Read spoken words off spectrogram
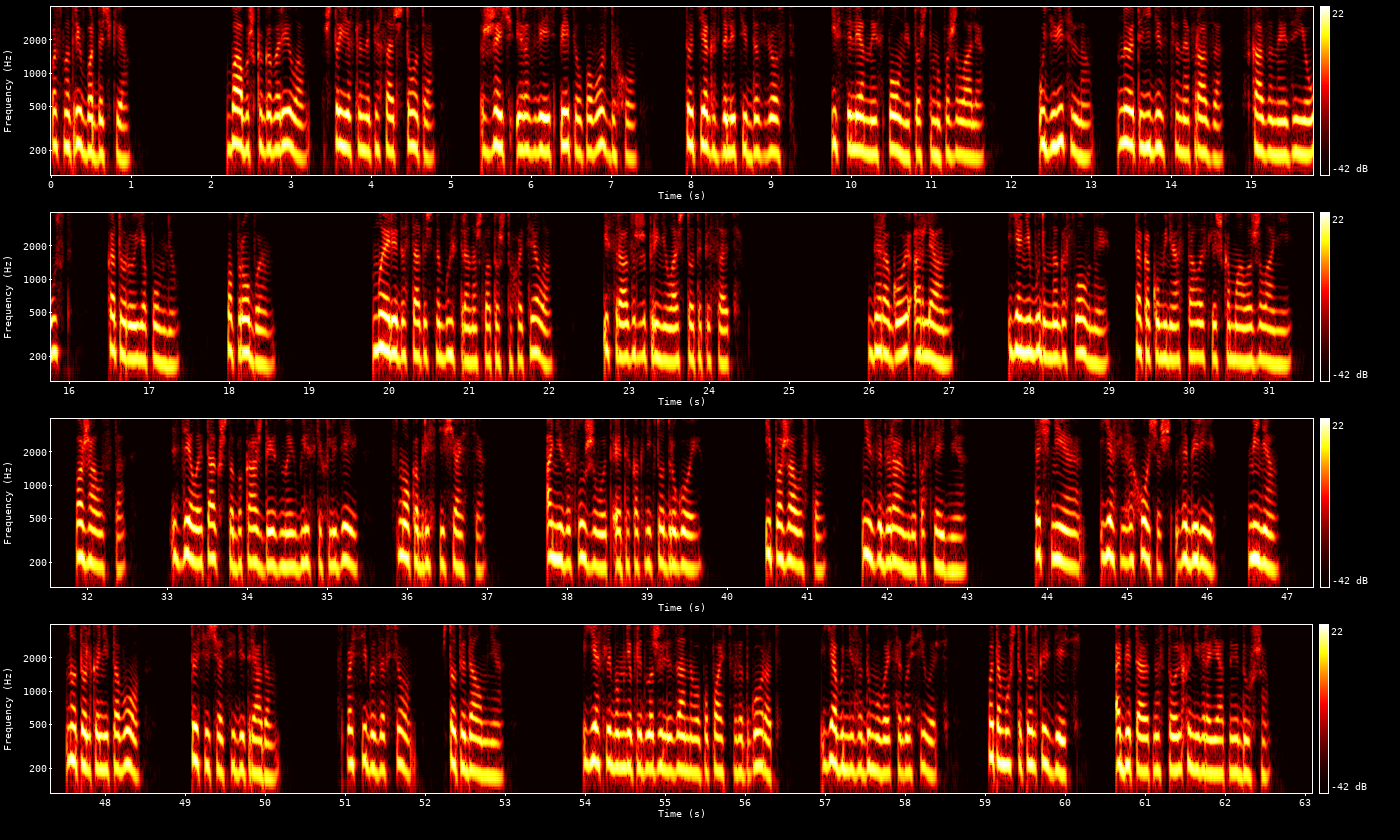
Посмотри в бардачке». Бабушка говорила, что если написать что-то, сжечь и развеять пепел по воздуху, то текст долетит до звезд, и Вселенная исполнит то, что мы пожелали. Удивительно, но это единственная фраза, сказанная из ее уст, которую я помню. Попробуем. Мэри достаточно быстро нашла то, что хотела, и сразу же принялась что-то писать. «Дорогой Орлеан, я не буду многословной, так как у меня осталось слишком мало желаний. Пожалуйста, сделай так, чтобы каждый из моих близких людей смог обрести счастье. Они заслуживают это, как никто другой. И, пожалуйста, не забирай у меня последнее. Точнее, если захочешь, забери меня, но только не того, кто сейчас сидит рядом. Спасибо за все, что ты дал мне. Если бы мне предложили заново попасть в этот город, я бы, не задумываясь, согласилась, потому что только здесь обитают настолько невероятные души.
